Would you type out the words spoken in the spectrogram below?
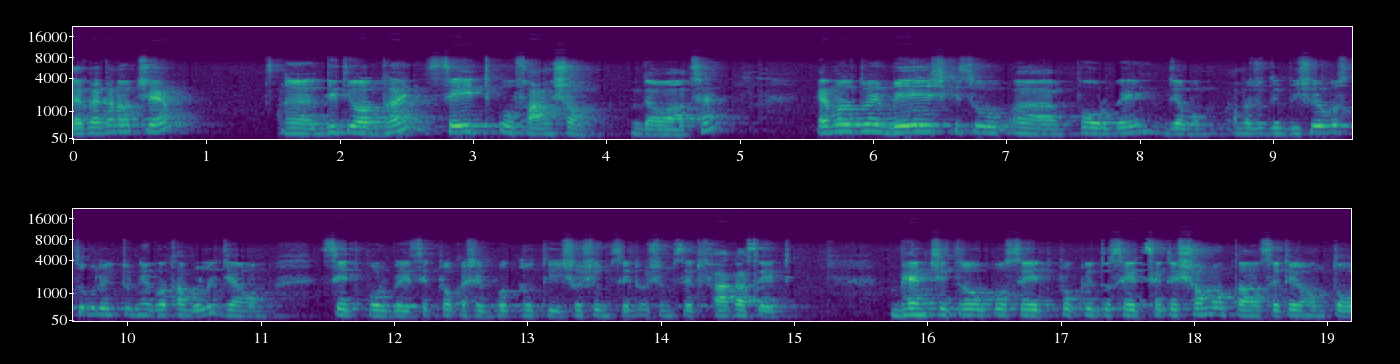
দেখো এখানে হচ্ছে দ্বিতীয় অধ্যায় সেট ও ফাংশন দেওয়া আছে। এর মধ্যে তুমি বেশ কিছু পড়বে, যেমন আমরা যদি বিষয়বস্তুগুলো একটু নিয়ে কথা বলি, যেমন সেট পড়বে সেট প্রকাশের পদ্ধতি, সসীম সেট অসীম সেট ফাঁকা সেট ভ্যান চিত্র উপসেট প্রকৃত সেট সেটের সমতা, সেটের অন্তর,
